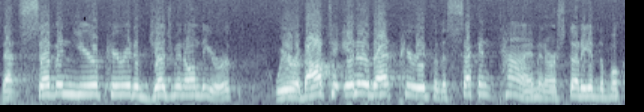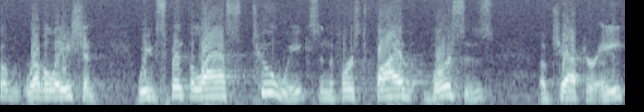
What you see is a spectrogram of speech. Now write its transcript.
that seven-year period of judgment on the earth. We are about to enter that period for the second time in our study of the book of Revelation. We've spent the last two weeks in the first five verses of chapter 8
